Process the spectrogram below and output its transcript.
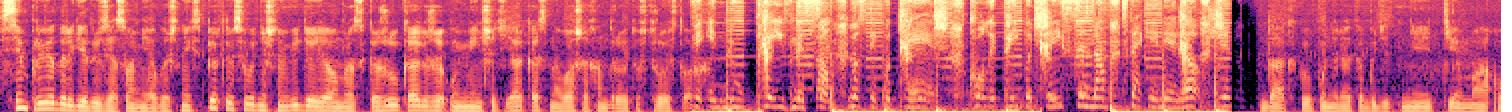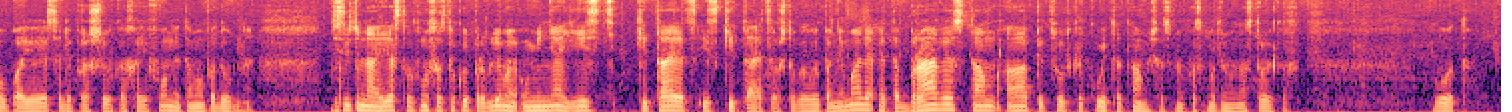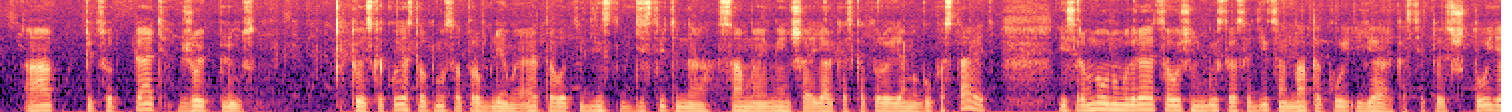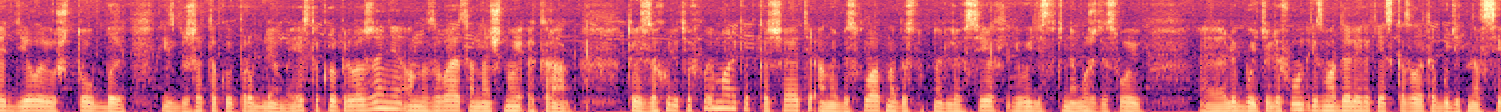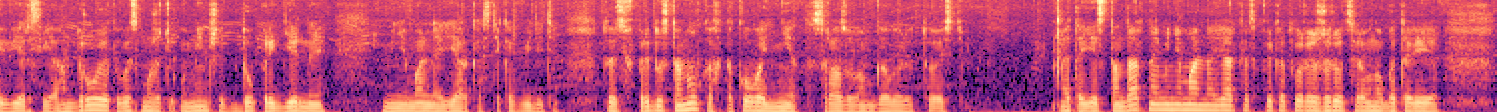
Всем привет дорогие друзья, с вами Яблочный Эксперт и в сегодняшнем видео я вам расскажу, как же уменьшить яркость на ваших Android устройствах. Да, как вы поняли, это будет не тема об iOS или прошивках iPhone и тому подобное. Действительно, я столкнулся с такой проблемой. У меня есть китаец из китайцев, чтобы вы понимали. Это Bravis там А500 какой-то там. Сейчас мы посмотрим в настройках. Вот. А505 Joy Plus. То есть, какой я столкнулся проблемой? Это вот единственное, действительно самая меньшая яркость, которую я могу поставить. И все равно он умудряется очень быстро садиться на такой яркости. То есть, что я делаю, чтобы избежать такой проблемы? Есть такое приложение, он называется «Ночной экран». То есть, заходите в Play Market, качаете, оно бесплатно, доступно для всех. И вы действительно можете свой любой телефон из модели, как я сказал, это будет на все версии Android, вы сможете уменьшить до предельной минимальной яркости, как видите. То есть в предустановках такого нет, сразу вам говорю. То есть это есть стандартная минимальная яркость, при которой жрет все равно батарея.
